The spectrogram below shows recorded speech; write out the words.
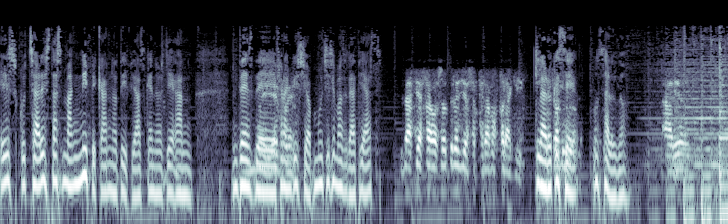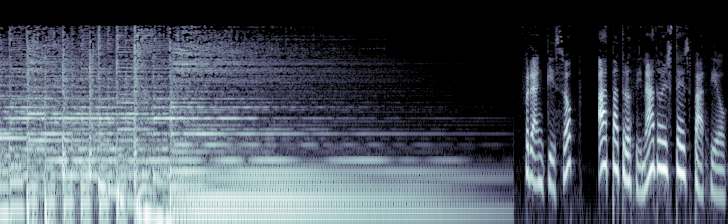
escuchar estas magníficas noticias que nos llegan desde Frankie pues. Shop. Muchísimas gracias. Gracias a vosotros y os esperamos por aquí. Claro que sí. Un saludo. Adiós. Frankie Shop ha patrocinado este espacio.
